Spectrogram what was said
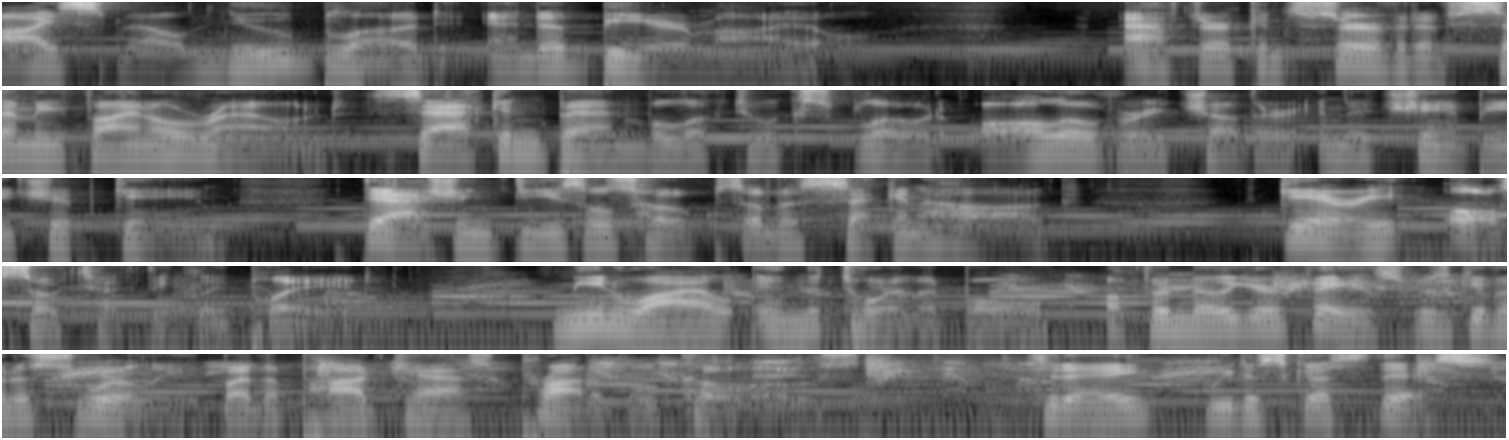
I smell new blood and a beer mile. After a conservative semifinal round, Zach and Ben will look to explode all over each other in the championship game, dashing Diesel's hopes of a second hog. Gary also technically played. Meanwhile, in the toilet bowl, a familiar face was given a swirly by the podcast prodigal co host. Today, we discuss this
